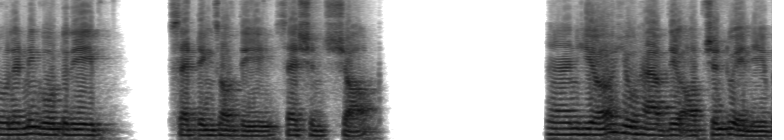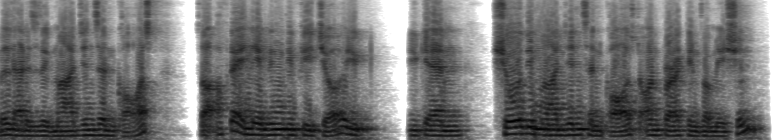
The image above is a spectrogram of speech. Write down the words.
So let me go to the settings of the session shop and here you have the option to enable that is the margins and cost. So after enabling the feature, you you can show the margins and cost on product information.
